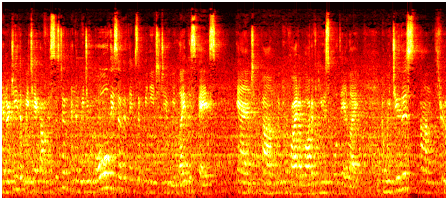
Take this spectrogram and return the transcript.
energy that we take off the system, and then we do all these other things that we need to do. We light the space, and um, we provide a lot of usable daylight. And we do this um, through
